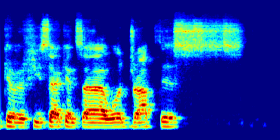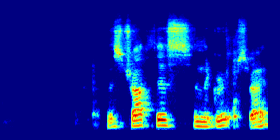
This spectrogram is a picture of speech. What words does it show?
give it a few seconds. Uh we'll drop this. Let's drop this in the groups, right?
